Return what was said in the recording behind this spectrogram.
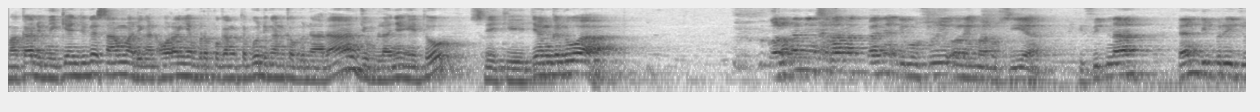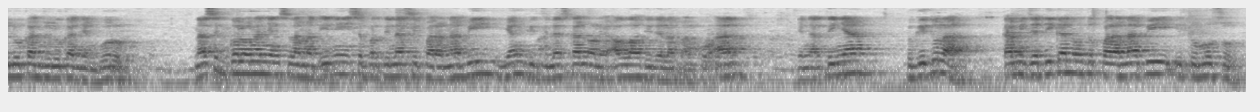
Maka demikian juga sama dengan orang yang berpegang teguh dengan kebenaran. Jumlahnya itu sedikit. Yang kedua. Golongan yang selamat banyak dimusuhi oleh manusia. Difitnah dan diberi julukan-julukan yang buruk. Nasib golongan yang selamat ini seperti nasib para nabi yang dijelaskan oleh Allah di dalam Al-Quran. Yang artinya, begitulah kami jadikan untuk para nabi itu musuh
